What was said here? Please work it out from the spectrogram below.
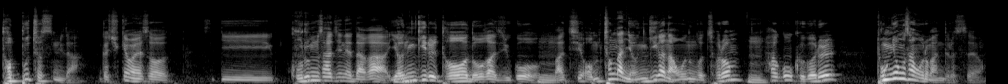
덧붙였습니다. 그러니까 쉽게 말해서 이 구름 사진에다가 연기를 더 넣어가지고 음. 마치 엄청난 연기가 나오는 것처럼 음. 하고 그거를 동영상으로 만들었어요.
